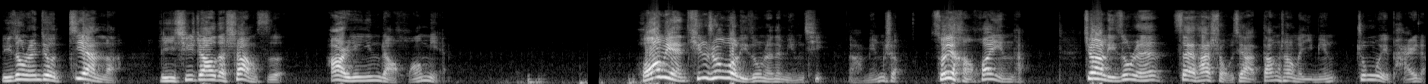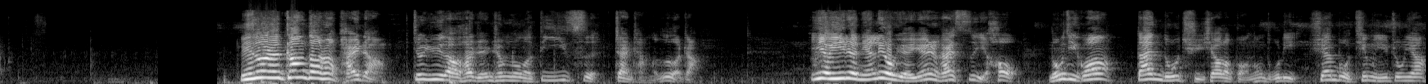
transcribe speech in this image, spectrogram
李宗仁就见了李其昭的上司二营营长黄冕。黄冕听说过李宗仁的名气啊名声，所以很欢迎他，就让李宗仁在他手下当上了一名中尉排长。李宗仁刚当上排长，就遇到他人生中的第一次战场的恶仗。一九一六年六月，袁世凯死以后，龙继光单独取消了广东独立，宣布听命于中央，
